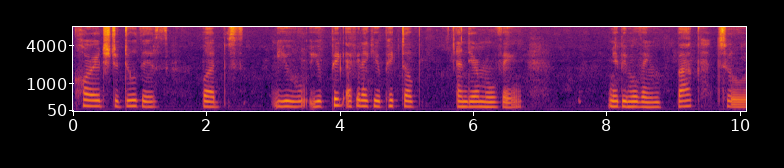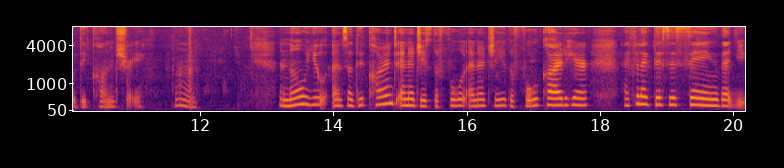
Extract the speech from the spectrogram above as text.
courage to do this, but you you pick I feel like you picked up and you're moving. Maybe moving back to the country. Hmm. And now you answer the current energy is the Fool energy, the Fool card here. I feel like this is saying that you,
